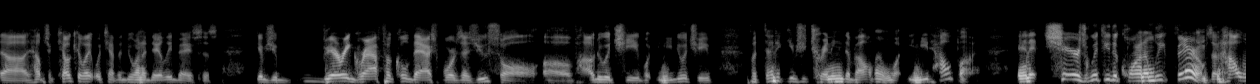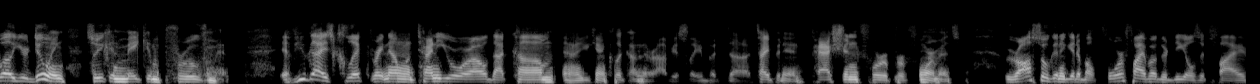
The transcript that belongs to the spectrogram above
uh, helps you calculate what you have to do on a daily basis, gives you very graphical dashboards, as you saw, of how to achieve what you need to achieve. But then it gives you training development, what you need help on. And it shares with you the quantum leap theorems and how well you're doing so you can make improvement. If you guys clicked right now on tinyurl.com, uh, you can't click on there obviously, but uh, type it in, passion for performance. We're also going to get about four or five other deals at five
